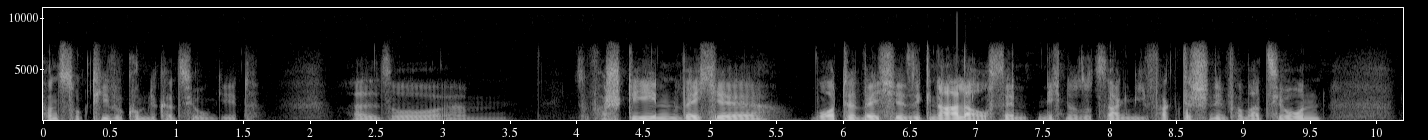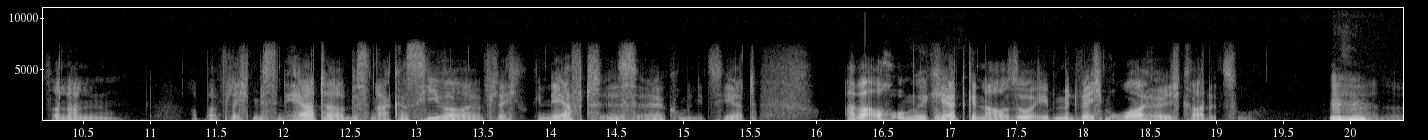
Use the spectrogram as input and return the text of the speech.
konstruktive Kommunikation geht. Also ähm, zu verstehen, welche Worte welche Signale auch senden. Nicht nur sozusagen die faktischen Informationen, sondern ob man vielleicht ein bisschen härter, ein bisschen aggressiver, weil man vielleicht genervt ist, äh, kommuniziert. Aber auch umgekehrt genauso, eben mit welchem Ohr höre ich gerade zu. Mhm. Also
